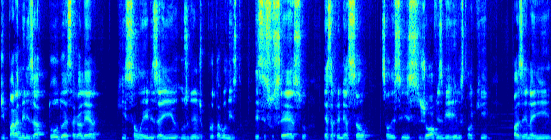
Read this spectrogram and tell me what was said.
de parabenizar toda essa galera que são eles aí os grandes protagonistas desse sucesso, essa premiação são desses jovens guerreiros que estão aqui fazendo aí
